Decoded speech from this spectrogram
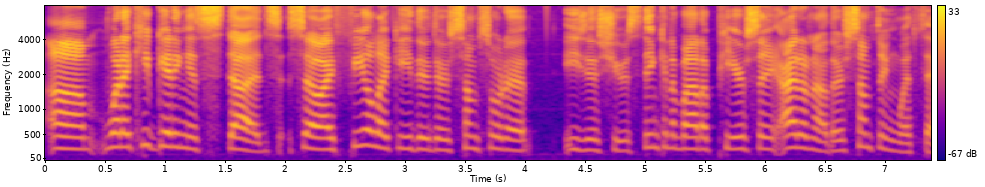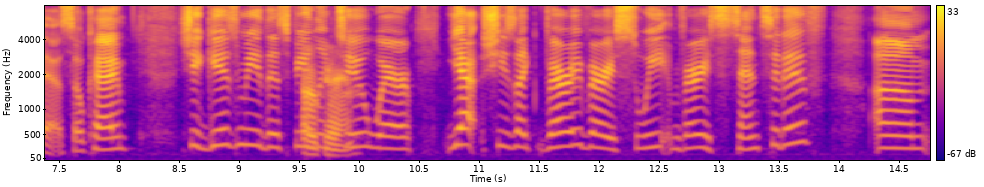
um, what I keep getting is studs. So I feel like either there's some sort of either she was thinking about a piercing. I don't know. There's something with this. Okay, she gives me this feeling Okay. too, where yeah, she's like very very sweet and very sensitive. Um,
